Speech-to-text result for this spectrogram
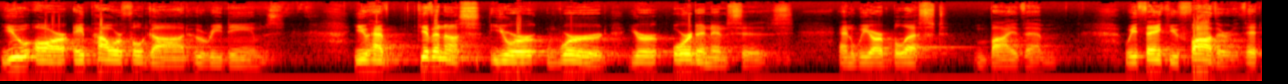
You are a powerful God who redeems. You have given us your word, your ordinances, and we are blessed by them. We thank you, Father, that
